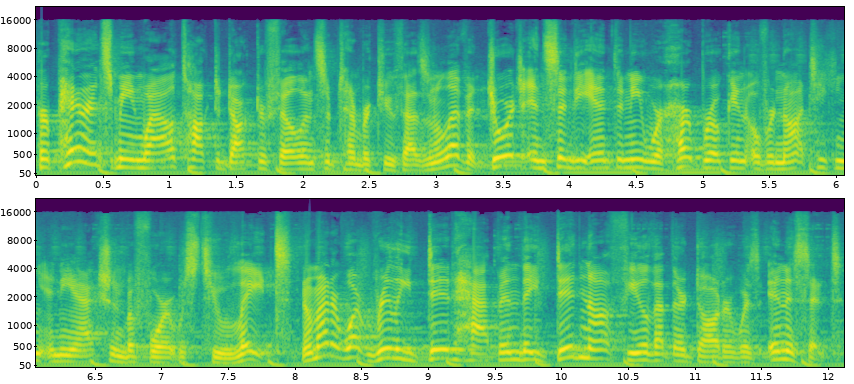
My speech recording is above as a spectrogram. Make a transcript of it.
Her parents, meanwhile, talked to Dr. Phil in September 2011. George and Cindy Anthony were heartbroken over not taking any action before it was too late. No matter what really did happen, they did not feel that their daughter was innocent.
